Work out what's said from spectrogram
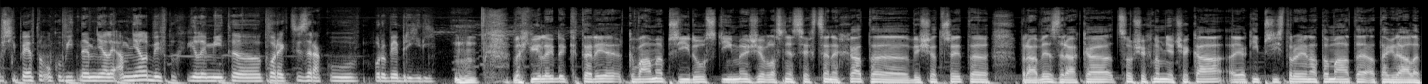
případě v tom oku být neměly a měl by v tu chvíli mít eh, korekci zraku v podobě brýlí. Mm-hmm. Ve chvíli, kdy který k vám přijdu s tím, že vlastně si chce nechat vyšetřit právě zraka, co všechno mě čeká, jaký přístroje na to máte a tak dále.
